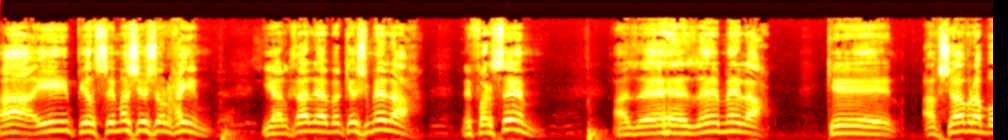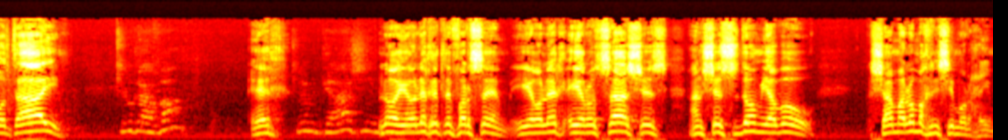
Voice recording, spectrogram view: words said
אה, היא פרסמה שיש אורחים. היא הלכה לבקש מלח, לפרסם. אז אה, זה מלח. כן. עכשיו רבותיי, כאילו גאווה? איך? כאילו. לא, היא הולכת לפרסם. היא, הולך, היא רוצה שאנשי סדום יבואו. שם לא מכניסים אורחים.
